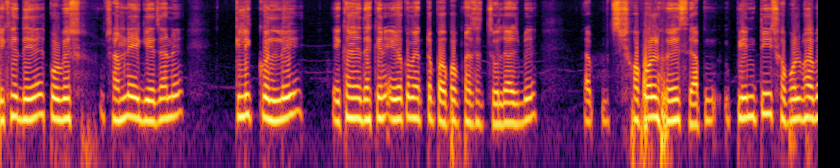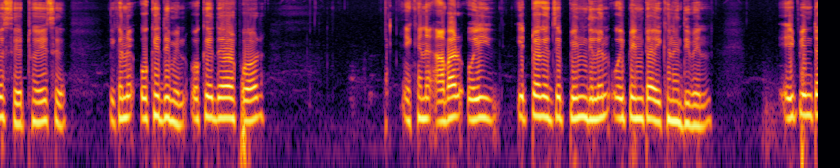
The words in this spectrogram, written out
লিখে দিয়ে প্রবেশ সামনে এগিয়ে জানে ক্লিক করলেই এখানে দেখেন এরকম একটা পপ আপ মেসেজ চলে আসবে। সফল হয়েছে। আপ পিনটি সফলভাবে সেট হয়েছে। এখানে ওকে দিবেন। ওকে দেওয়ার পর এখানে আবার ওই একটু আগে যে পিন দিলেন, ওই পিনটা এখানে দিবেন। এই পিনটা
